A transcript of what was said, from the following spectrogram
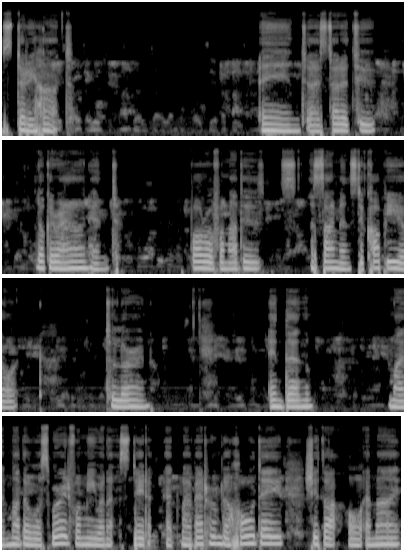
study hard. And I started to look around and borrow from others assignments to copy or to learn. And then my mother was worried for me when I stayed at my bedroom the whole day. She thought, Oh, am I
